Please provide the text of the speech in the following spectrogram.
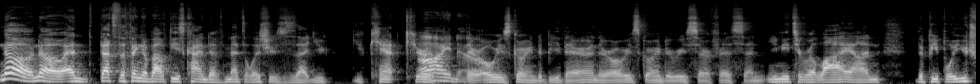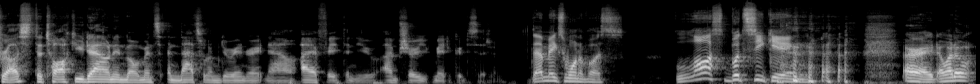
no, no, and that's the thing about these kind of mental issues is that you you can't cure I them. Know. They're always going to be there and they're always going to resurface. And you need to rely on the people you trust to talk you down in moments. And that's what I'm doing right now. I have faith in you. I'm sure you've made a good decision. That makes one of us. Lost but seeking. All right. Why don't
